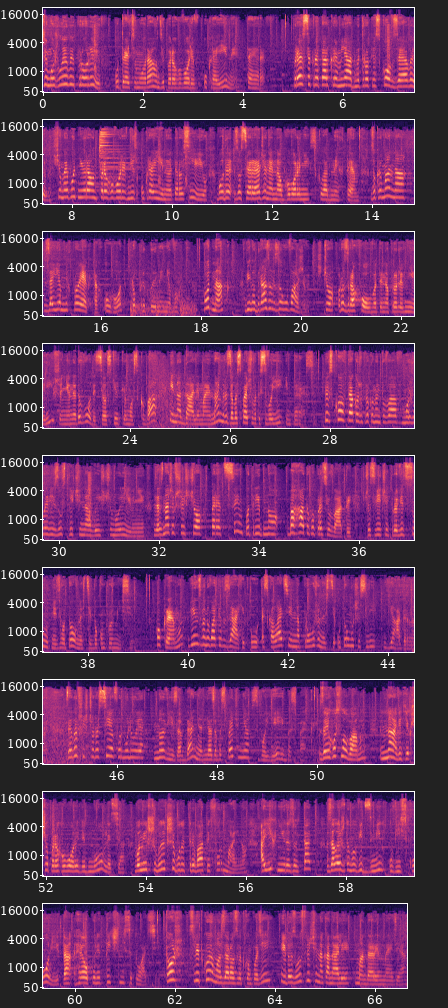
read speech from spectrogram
Чи можливий прорив у третьому раунді переговорів України та РФ? Прес-секретар Кремля Дмитро Пісков заявив, що майбутній раунд переговорів між Україною та Росією буде зосереджений на обговоренні складних тем, зокрема на взаємних проєктах угод про припинення вогню. Однак він одразу ж зауважив, що розраховувати на проривні рішення не доводиться, оскільки Москва і надалі має намір забезпечувати свої інтереси. Пісков також прокоментував можливість зустрічі на вищому рівні, зазначивши, що перед цим потрібно багато попрацювати, що свідчить про відсутність готовності до компромісів. Окремо він звинуватив захід у ескалації напруженості, у тому числі ядерної, заявивши, що Росія формулює нові завдання для забезпечення своєї безпеки. За його словами, навіть якщо переговори відновляться, вони швидше будуть тривати формально, а їхній результат залежатиме від змін у військовій та геополітичній ситуації. Тож слідкуємо за розвитком подій і до зустрічі на каналі Мандарин Медіа.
